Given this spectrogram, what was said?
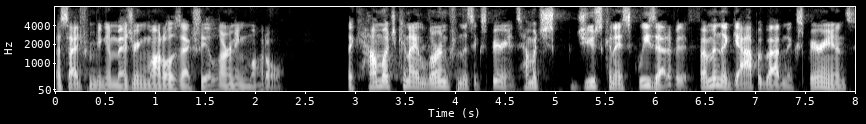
aside from being a measuring model, is actually a learning model. Like, how much can I learn from this experience? How much juice can I squeeze out of it? If I'm in the gap about an experience,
